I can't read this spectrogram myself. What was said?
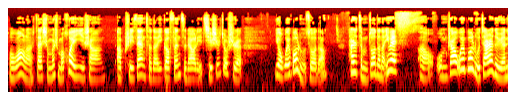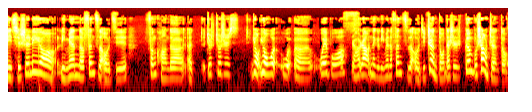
我忘了在什么什么会议上啊 present 的一个分子料理，其实就是用微波炉做的。它是怎么做的呢？因为呃，我们知道微波炉加热的原理，其实利用里面的分子偶极疯狂的呃，就是就是。用用微微呃微波，然后让那个里面的分子偶极振动，但是跟不上振动，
